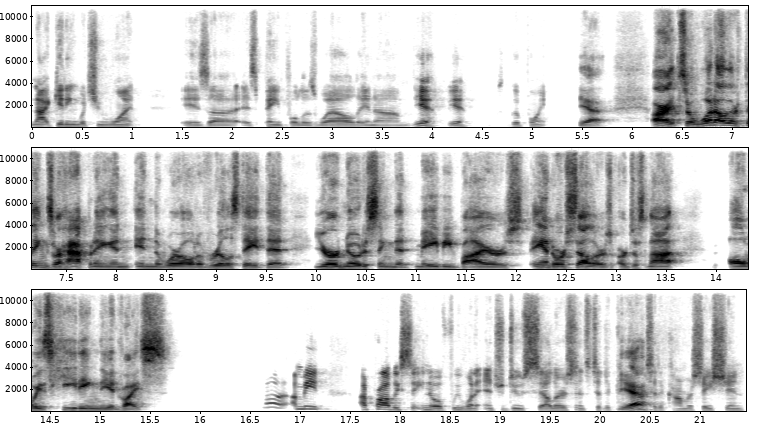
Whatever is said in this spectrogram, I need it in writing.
not getting what you want is uh is painful as well. And um yeah, yeah, good point. Yeah. All right. So what other things are happening in in the world of real estate that you're noticing that maybe buyers and or sellers are just not always heeding the advice? Uh, I mean, I probably say, you know, if we want to introduce sellers into the Yeah. into the conversation,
